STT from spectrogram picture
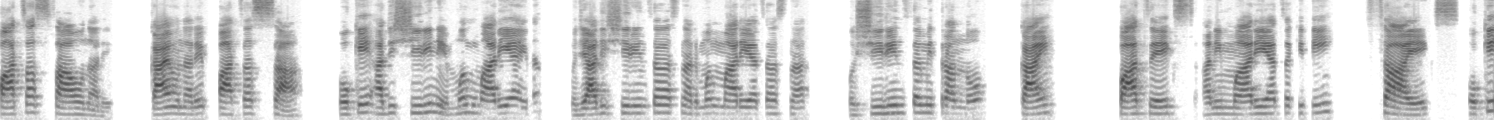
पाचा सहा होणार आहे. काय होणार आहे? पाचा सहा. ओके? आधी शिरीन आहे मग मारिया आहे ना? म्हणजे आधी शिरीनचं असणार मग मारियाचं असणार. मग शिरीनचं मित्रांनो काय? पाच एक्स आणि मारियाचं किती? सहा एक्स. ओके?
